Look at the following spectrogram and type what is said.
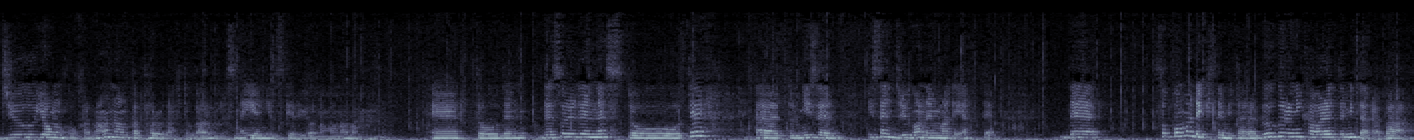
14個かななんかプロダクトがあるんですね家につけるようなものの。えー、っとででそれで Nest で、えー、っと2015年までやって。でそこまで来てみたら Google に買われてみたらば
